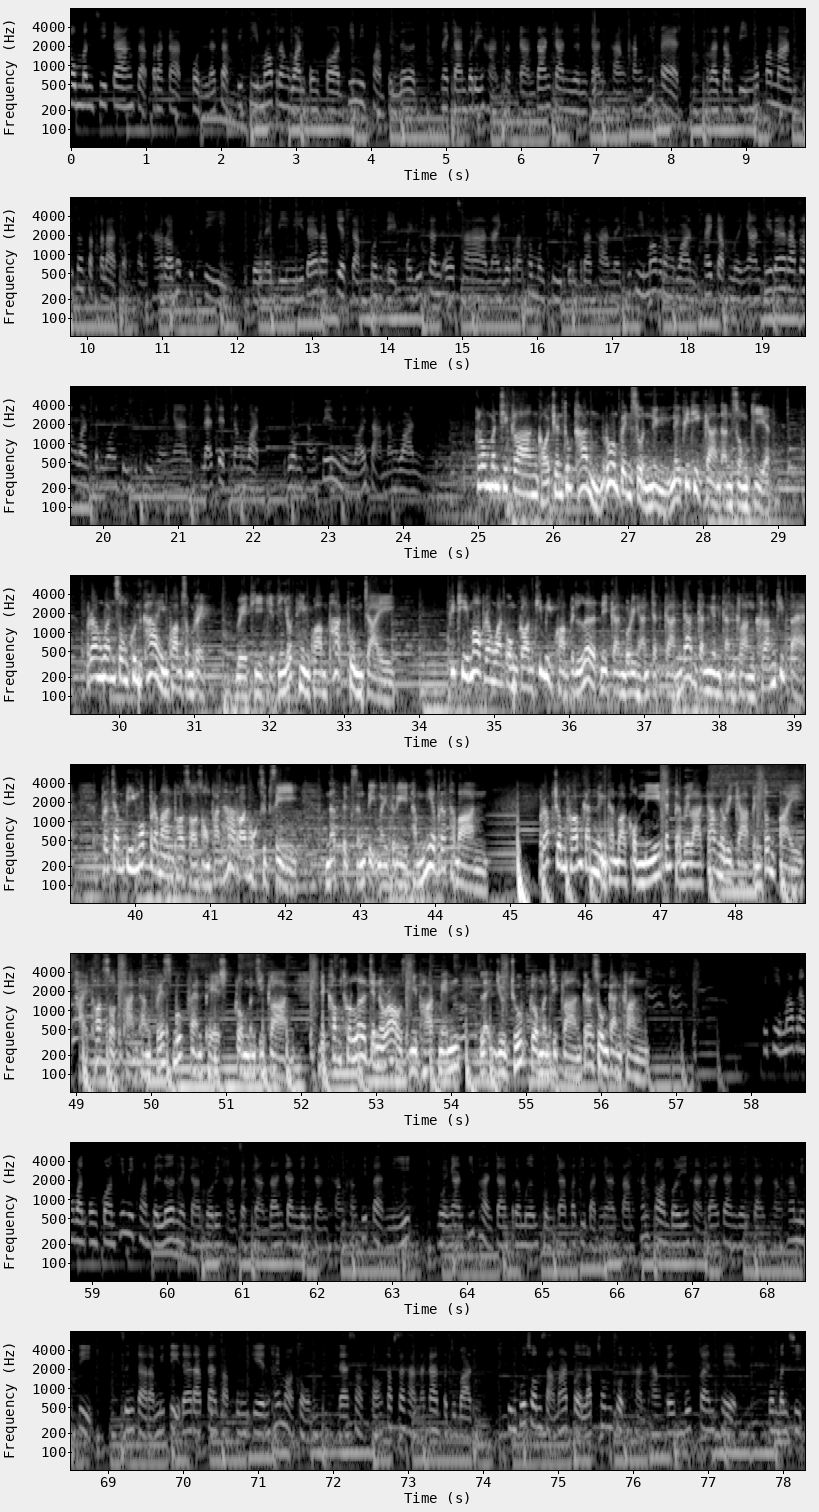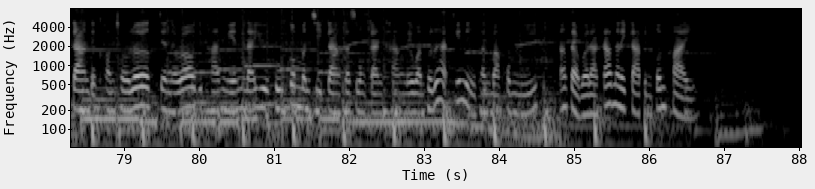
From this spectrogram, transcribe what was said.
รมบัญชีกลางจะประกาศผลและจัดพิธีมอบรางวัลองค์กรที่มีความเป็นเลิศ ในการบริหารจัดการด้านการเงินการคลังครั้งที่ 8 ประจำปีงบประมาณพุทธศักราช 2564 โดยในปีนี้ได้รับเกียรติจากพลเอกประยุทธ์จันโอชา นายกรัฐมนตรีเป็นประธานในพิธีมอบรางวัล ให้กับหน่วยงานที่ได้รับรางวัลจำนวน 44 หน่วยงาน และ 7 จังหวัด รวมทั้งสิ้น 103 รางวัลกรมบัญชีกลางขอเชิญทุกท่านร่วมเป็นส่วนหนึ่งในพิธีการอันทรงเกียรติ รางวัลทรงคุณค่าแห่งความสำเร็จ เวทีเกียรติยศแห่งความภาคภูมิใจ พิธีมอบรางวัลองค์กรที่มีความเป็นเลิศในการบริหารจัดการด้านการเงินการคลังครั้งที่ 8 ประจำปีงบประมาณพศ 2564 ณ ตึกสันติไมตรีทำเนียบรัฐบาล รับชมพร้อมกัน 1 ธันวาคมนี้ตั้งแต่เวลา 9 นาฬิกาเป็นต้นไป ถ่ายทอดสดผ่านทาง Facebook Fanpage กรมบัญชีกลาง The Comptroller General's Department และ YouTube กรมบัญชีกลางกระทรวงการคลัง พิธีมอบรางวัลองค์กรที่มีความเป็นเลิศในการบริหารจัดการด้านการเงินการคลังครั้งที่ 8 นี้ หน่วยงานที่ผ่านการประเมินผลการปฏิบัติงานตามขั้นตอนบริหารด้านการเงินการคลัง 5 มิติ ซึ่งแต่ละมิติได้รับการปรับปรุงเกณฑ์ให้เหมาะสม และสอดคล้องกับสถานการณ์ปัจจุบัน คุณผู้ชมสามารถเปิดรับชมสดผ่านทาง Facebook Fanpage กรมบัญชีกลาง The Comptroller General Department และ YouTube กรมบัญชีกลางกระทรวงการคลังในวันพฤหัสที่ 1 ธันวาคมนี้ ตั้งแต่เวลา 9 นาฬิกาเป็นต้นไป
